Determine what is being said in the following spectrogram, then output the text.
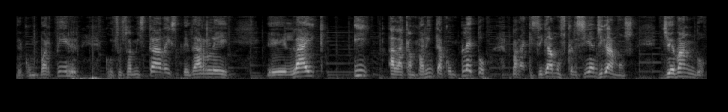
de compartir con sus amistades, de darle eh, like y a la campanita completo para que sigamos creciendo, sigamos llevando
